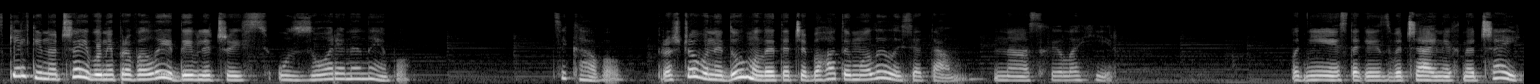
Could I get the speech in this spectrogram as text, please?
Скільки ночей вони провели, дивлячись у зоряне небо. Цікаво, про що вони думали та чи багато молилися там, на схилах гір. Однією з таких звичайних ночей,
